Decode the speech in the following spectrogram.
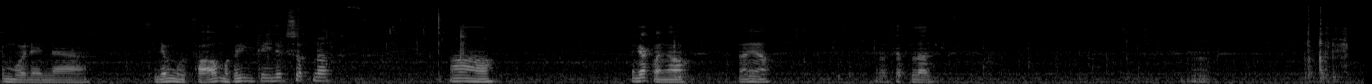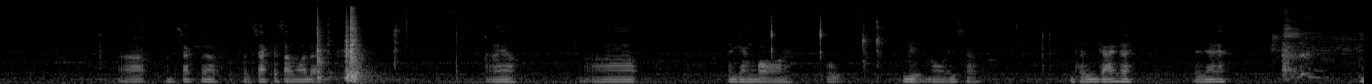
cái mùi này là thì giống mùi phở mà cái cái nước súp nó nó, nó rất là ngon. Thấy không? Rồi thịt lên. Đó, mình sắt ờ, mình sắt cái xong đó rồi thấy không đó. đây găng bò nè miệng ngon đấy sao mình thử một cái coi để ra ừ.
